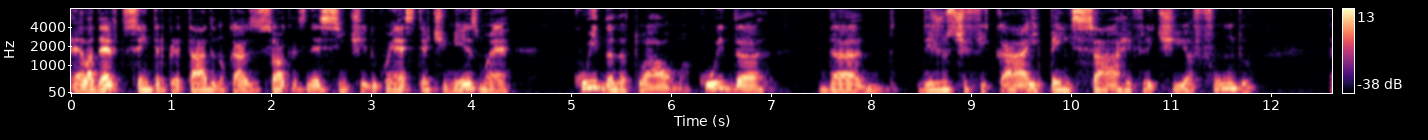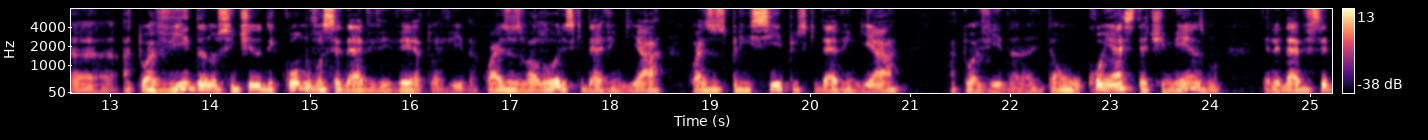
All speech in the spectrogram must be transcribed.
ela deve ser interpretada no caso de Sócrates nesse sentido, conhece-te a ti mesmo é cuida da tua alma, cuida da, de justificar e pensar, refletir a fundo uh, a tua vida no sentido de como você deve viver a tua vida, quais os valores que devem guiar, quais os princípios que devem guiar a tua vida. Né? Então, o conhece-te a ti mesmo, ele deve ser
